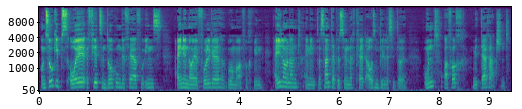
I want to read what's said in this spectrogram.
Und so gibt's alle 14 Tage ungefähr von uns eine neue Folge, wo wir einfach wen einladen, eine interessante Persönlichkeit aus dem Bildersital und einfach mit der ratschend.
